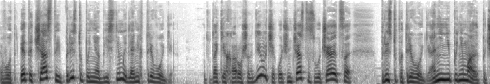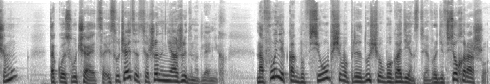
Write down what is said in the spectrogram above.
вот, это частые приступы необъяснимой для них тревоги. Вот у таких хороших девочек очень часто случаются приступы тревоги. Они не понимают, почему такое случается, и случается это совершенно неожиданно для них. На фоне как бы всеобщего предыдущего благоденствия. Вроде все хорошо.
